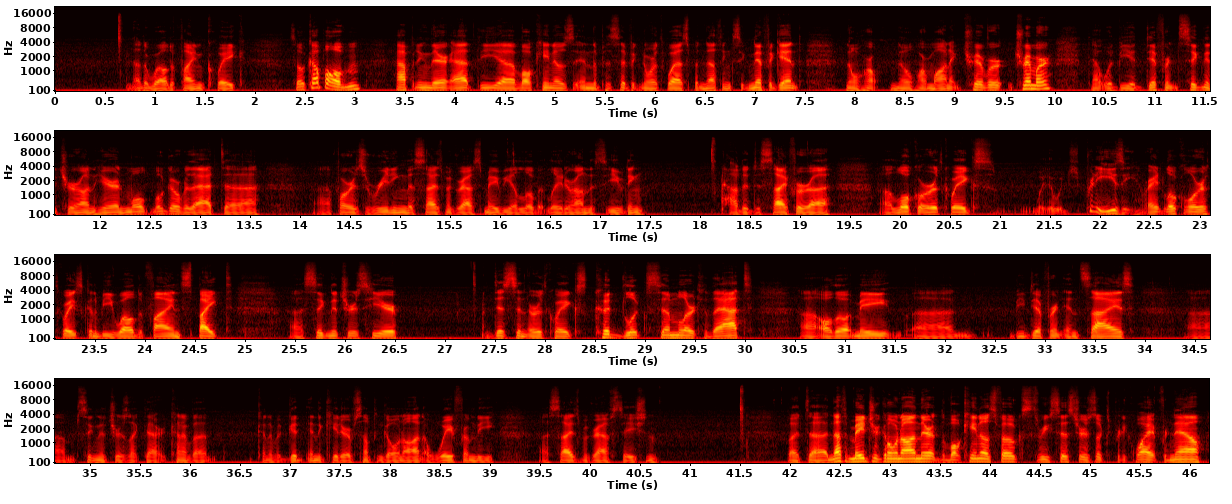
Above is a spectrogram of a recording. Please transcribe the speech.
Another well-defined quake. So a couple of them happening there at the uh, volcanoes in the Pacific Northwest, but nothing significant. No, no harmonic tremor, tremor. That would be a different signature on here, and we'll, we'll go over that uh, uh, as far as reading the seismographs maybe a little bit later on this evening. How to decipher uh, uh, local earthquakes. which is pretty easy, right? Local earthquakes going to be well defined, spiked uh, signatures here. Distant earthquakes could look similar to that, uh, although it may uh, be different in size. Um, signatures like that are kind of a kind of a good indicator of something going on away from the uh, seismograph station. But uh, nothing major going on there at the volcanoes, folks. Three Sisters looks pretty quiet for now.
